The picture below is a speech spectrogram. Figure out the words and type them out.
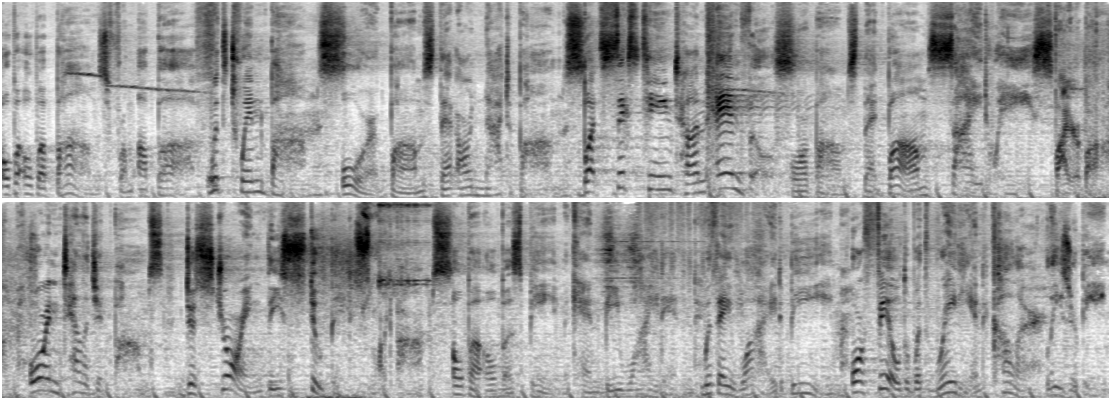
Opa Opa bombs from above with twin bombs. Or bombs that are not bombs, but 16 ton anvils. Or bombs that bomb sideways. Firebomb. Or intelligent bombs, destroying the stupid smart bombs. Opa Opa's beam can be widened with a wide beam or filled with radiant color. Laser beam.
